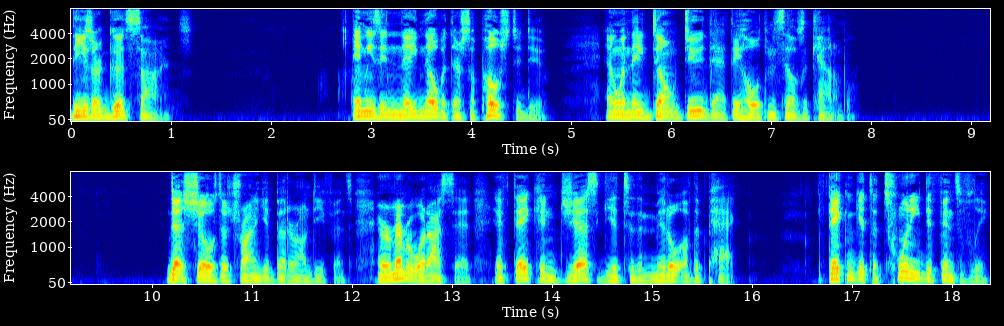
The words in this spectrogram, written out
These are good signs. It means that they know what they're supposed to do. And when they don't do that, they hold themselves accountable. That shows they're trying to get better on defense. And remember what I said if they can just get to the middle of the pack, if they can get to 20 defensively,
